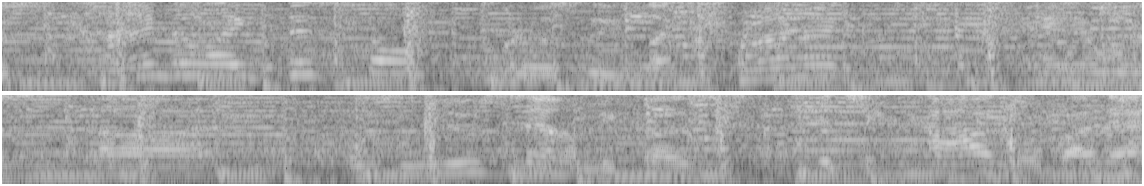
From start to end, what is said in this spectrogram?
kind of like disco, but it was electronic, and it was uh, it was a new sound because in Chicago by that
